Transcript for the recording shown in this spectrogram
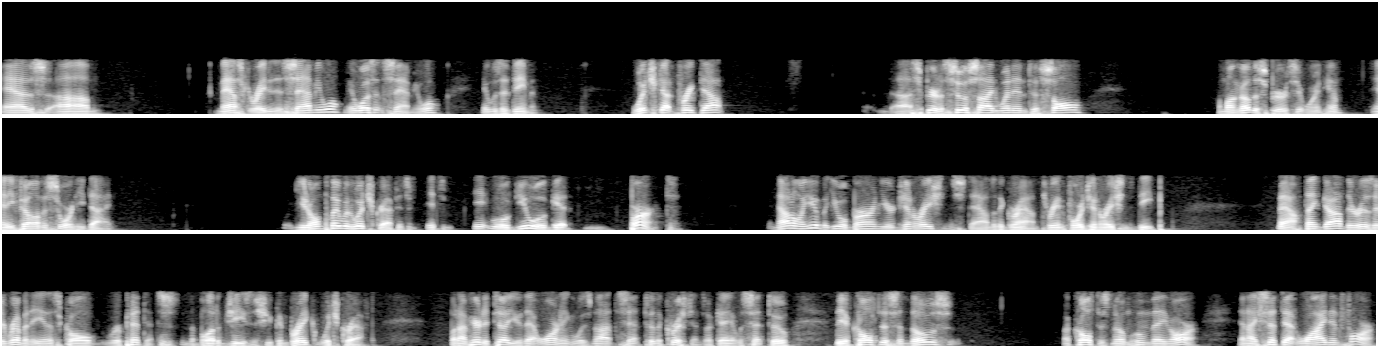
as um, masqueraded as Samuel. It wasn't Samuel. It was a demon. Witch got freaked out. Uh, spirit of suicide went into Saul, among other spirits that were in him, and he fell on his sword. and He died. You don't play with witchcraft. It's it's it will you will get burnt. Not only you, but you will burn your generations down to the ground, three and four generations deep. Now, thank God there is a remedy, and it's called repentance in the blood of Jesus. You can break witchcraft. But I'm here to tell you that warning was not sent to the Christians, okay? It was sent to the occultists and those occultists know whom they are. And I sent that wide and far.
